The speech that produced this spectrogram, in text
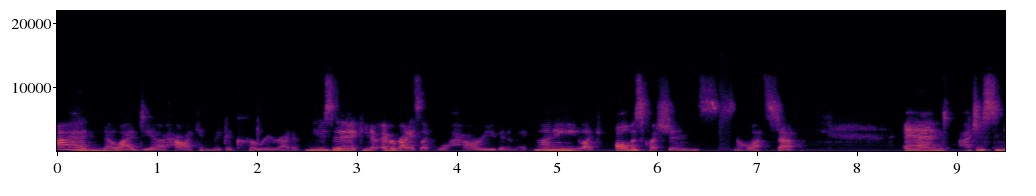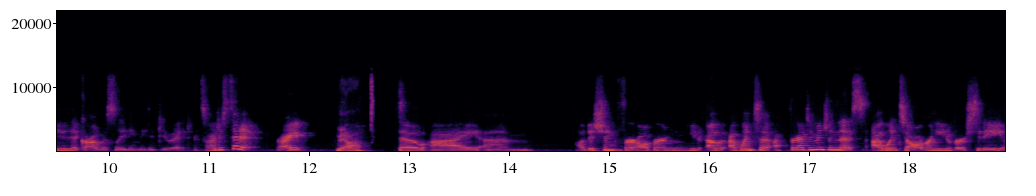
I had no idea how I could make a career out of music. You know, everybody's like, well, how are you going to make money? Like all these questions and all that stuff. And I just knew that God was leading me to do it. And so I just did it, right? Yeah. So I um, auditioned for Auburn. You know, oh, I went to. I forgot to mention this. I went to Auburn University.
